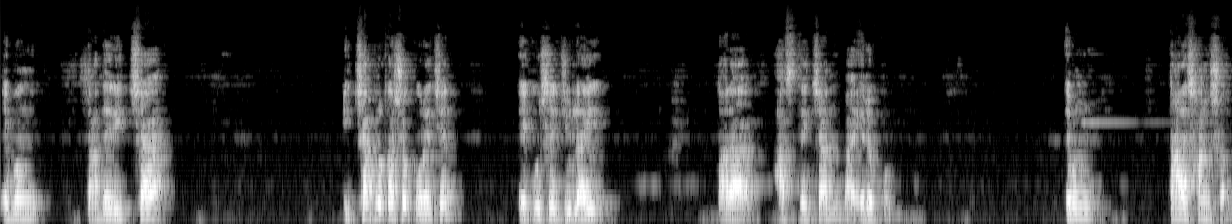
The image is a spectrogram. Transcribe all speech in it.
এবং তাদের ইচ্ছা ইচ্ছা প্রকাশও করেছেন, একুশে জুলাই তারা আসতে চান বা এরকম। এবং তারা সাংসদ।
